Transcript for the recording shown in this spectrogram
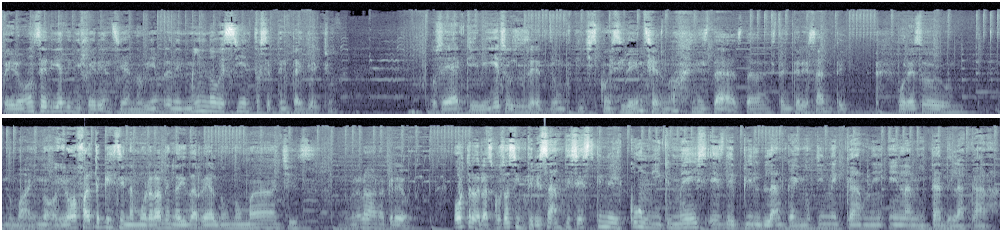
Pero 11 días de diferencia, noviembre de 1978. O sea, que vi eso, son pinches coincidencias, ¿no? Está, está, está interesante. Por eso, no manches, no, y luego falta que se enamoraran en la vida real, no, no manches. No, no, no creo. Otra de las cosas interesantes es que en el cómic Mace es de piel blanca y no tiene carne en la mitad de la cara.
